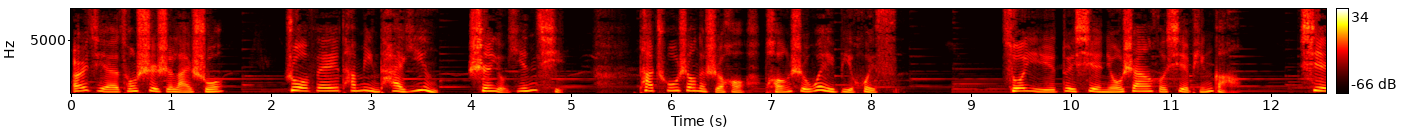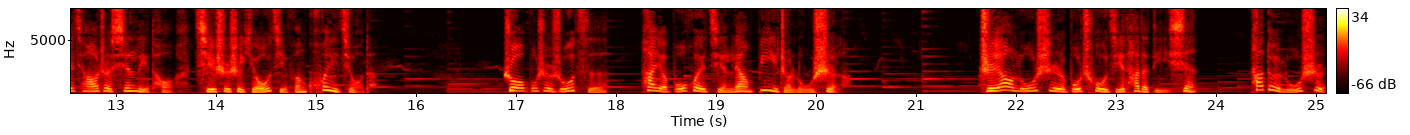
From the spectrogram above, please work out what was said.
而且从事实来说，若非他命太硬，身有阴气，他出生的时候彭氏未必会死。所以对谢牛山和谢平岗，谢桥这心里头其实是有几分愧疚的。若不是如此，他也不会尽量避着卢氏了。只要卢氏不触及他的底线。他对卢氏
